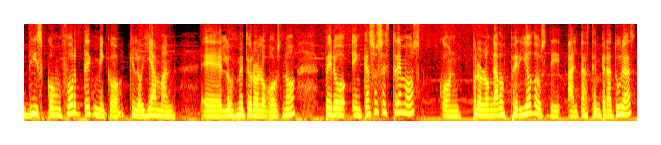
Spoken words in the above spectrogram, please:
disconfort técnico, que lo llaman eh, los meteorólogos, ¿no? Pero en casos extremos, con prolongados periodos de altas temperaturas,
